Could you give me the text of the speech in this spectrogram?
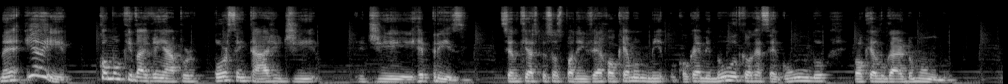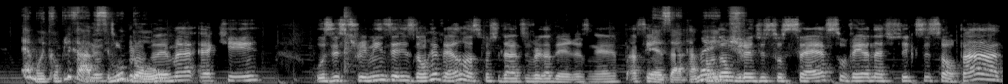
né? E aí, como que vai ganhar por porcentagem de, de reprise? Sendo que as pessoas podem ver a qualquer, momi- qualquer minuto, qualquer segundo, qualquer lugar do mundo. É muito complicado. e Se mudou. problema é que os streamings eles não revelam as quantidades verdadeiras, né? Assim, Exatamente. Quando é um grande sucesso, vem a Netflix e solta. Ah,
